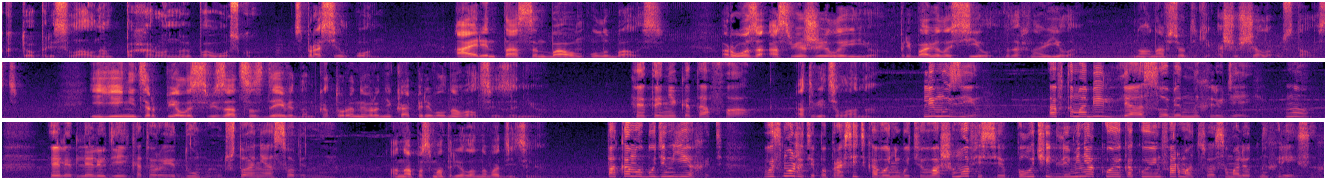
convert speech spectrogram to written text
«Кто прислал нам похоронную повозку?» – спросил он. Айрин Тассенбаум улыбалась. Роза освежила ее, прибавила сил, вдохновила, но она все-таки ощущала усталость. И ей не терпелось связаться с Дэвидом, который наверняка переволновался из-за нее. «Это не катафалк», — ответила она. «Лимузин. Автомобиль для особенных людей. Ну, или для людей, которые думают, что они особенные». Она посмотрела на водителя. «Пока мы будем ехать, вы сможете попросить кого-нибудь в вашем офисе получить для меня кое-какую информацию о самолетных рейсах?»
